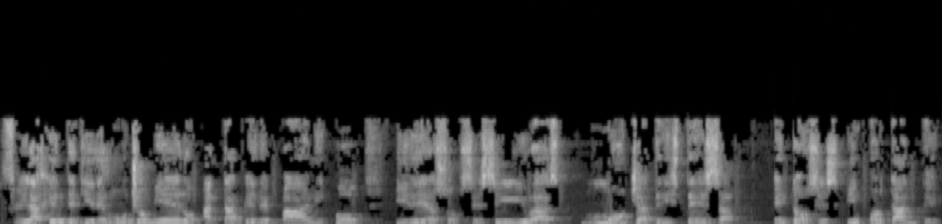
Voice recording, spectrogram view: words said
Sí. La gente tiene mucho miedo, ataques de pánico, ideas obsesivas, mucha tristeza. Entonces, importante,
